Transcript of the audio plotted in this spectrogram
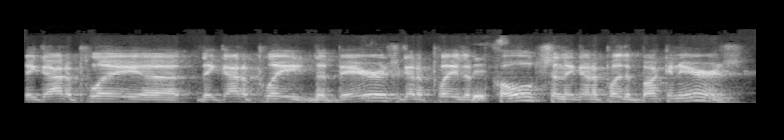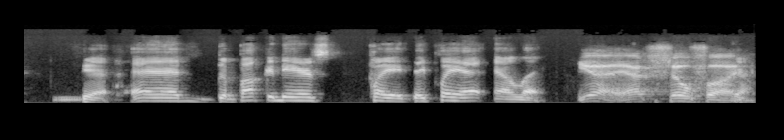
They got to play. Uh, they got to play the Bears. Got to play the Colts, and they got to play the Buccaneers. Yeah, and the Buccaneers play. They play at L.A. Yeah, that's so fun. Yeah.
